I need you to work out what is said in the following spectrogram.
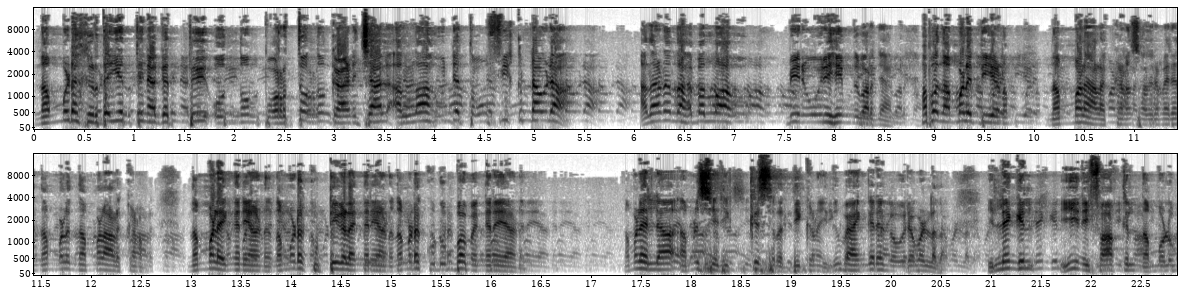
നമ്മുടെ ഹൃദയത്തിനകത്ത് ഒന്നും പുറത്തൊന്നും കാണിച്ചാൽ അള്ളാഹുവിന്റെ തൗഫീഖ് ഉണ്ടാവില്ല അതാണ് ബിനൂരിഹിം എന്ന് പറഞ്ഞാൽ. അപ്പൊ നമ്മൾ എന്ത് ചെയ്യണം? നമ്മളെ അളക്കണം സഹോദരന്മാരെ നമ്മൾ നമ്മളെ അളക്കണം. നമ്മൾ എങ്ങനെയാണ്? നമ്മുടെ കുട്ടികൾ എങ്ങനെയാണ്? നമ്മുടെ കുടുംബം എങ്ങനെയാണ്? നമ്മളെല്ലാ നമ്മൾ ശരിക്ക് ശ്രദ്ധിക്കണം. ഇത് ഭയങ്കര ഗൗരവമുള്ളതാണ്. ഇല്ലെങ്കിൽ ഈ നിഫാക്കിൽ നമ്മളും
